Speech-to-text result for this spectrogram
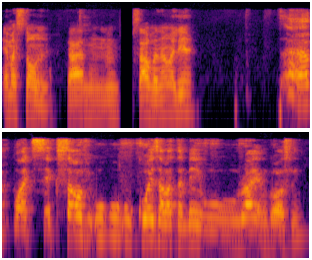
Emma Stone, tá? Não, não salva não ali? É, pode ser que salve o, o, o coisa lá também, o Ryan Gosling.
